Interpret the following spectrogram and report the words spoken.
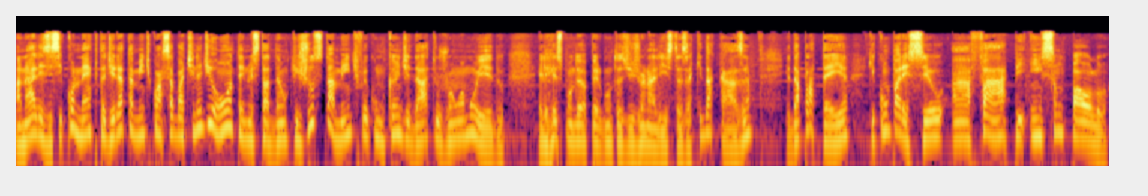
A análise se conecta diretamente com a sabatina de ontem no Estadão, que justamente foi com o candidato João Amoedo. Ele respondeu a perguntas de jornalistas aqui da casa e da plateia que compareceu à FAAP em São Paulo.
